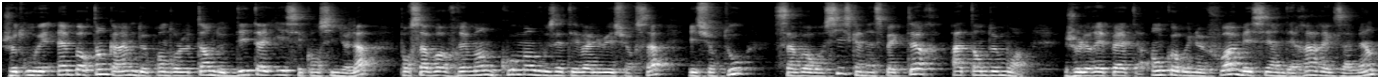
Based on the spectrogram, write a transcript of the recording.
Je trouvais important quand même de prendre le temps de détailler ces consignes-là pour savoir vraiment comment vous êtes évalué sur ça et surtout savoir aussi ce qu'un inspecteur attend de moi. Je le répète encore une fois, mais c'est un des rares examens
